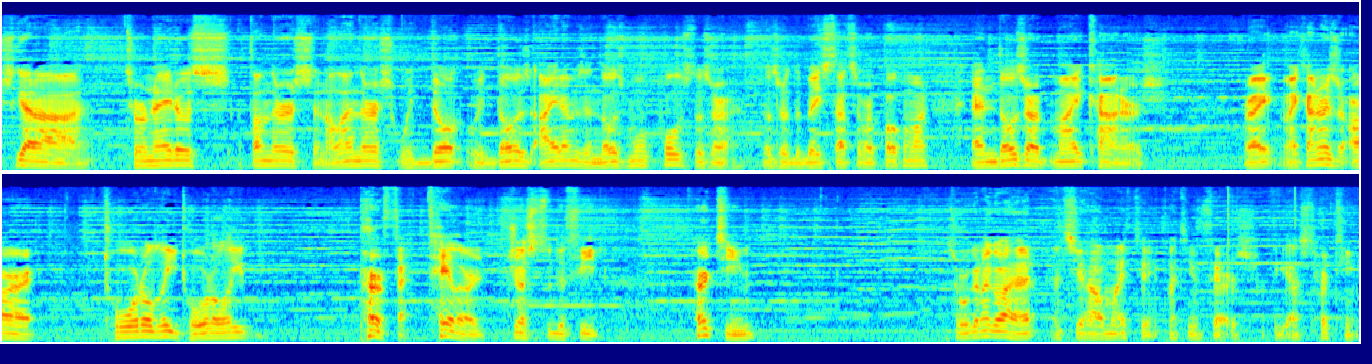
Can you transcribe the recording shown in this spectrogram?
She's got uh, Tornadus, Thundurus, and Landorus with, with those items and those move pools. Those are those are the base stats of our Pokemon, and those are my counters, right? My counters are totally, totally perfect, tailored just to defeat her team. So we're gonna go ahead and see how my team my team fares against her team.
